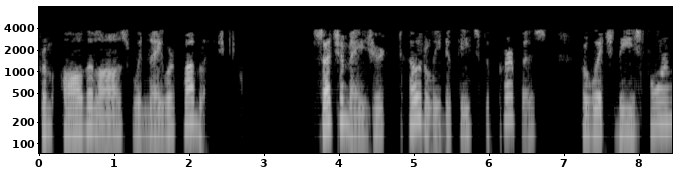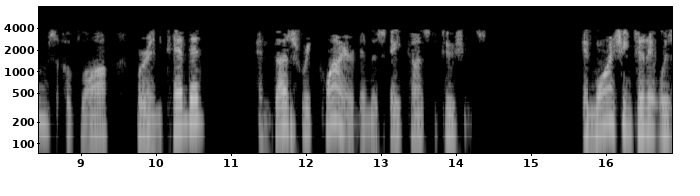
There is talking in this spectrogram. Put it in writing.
from all the laws when they were published. Such a measure totally defeats the purpose for which these forms of law were intended and thus required in the state constitutions. In Washington, it was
